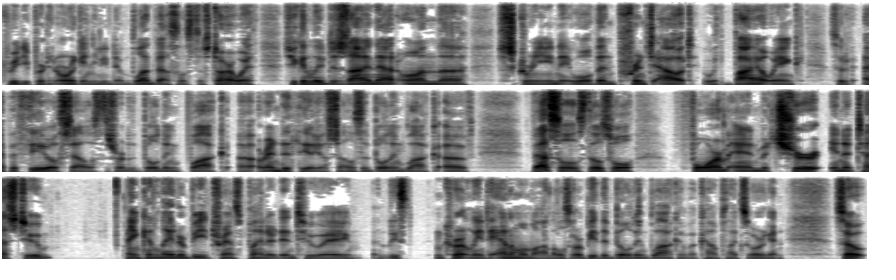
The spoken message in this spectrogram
3D print an organ, you need to have blood vessels to start with. So you can literally design that on the screen. It will then print out with bio ink sort of epithelial cells, the sort of the building block, uh, or endothelial cells, the building block of vessels. Those will form and mature in a test tube and can later be transplanted into a, at least currently into animal models, or be the building block of a complex organ. So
